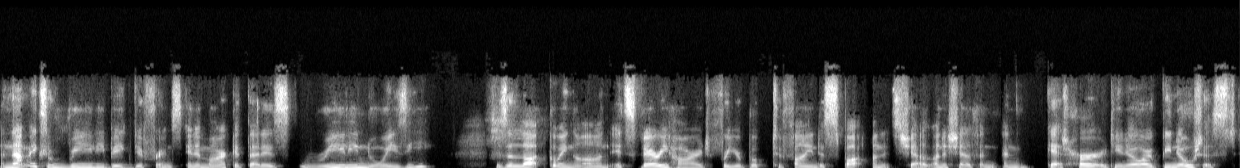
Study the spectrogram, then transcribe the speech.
And that makes a really big difference in a market that is really noisy. There's a lot going on. It's very hard for your book to find a spot on its shelf on a shelf and, and get heard, you know, or be noticed.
